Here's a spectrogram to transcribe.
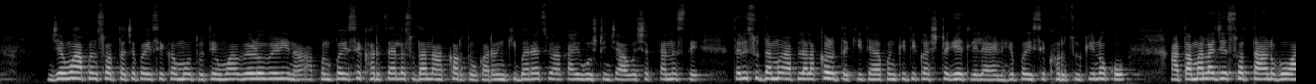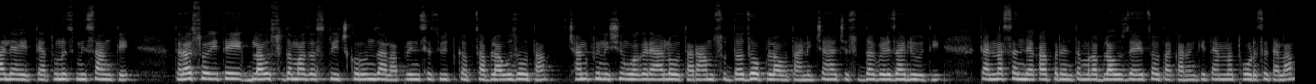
जेव्हा आपण स्वतःचे पैसे कमवतो तेव्हा वेळोवेळी ना आपण पैसे खर्चायला सुद्धा नाकारतो. कारण की बऱ्याच वेळा काही गोष्टींची आवश्यकता नसते. तरीसुद्धा मग आपल्याला कळतं की ते आपण किती कष्ट घेतलेले आहे आणि हे पैसे खर्चू की नको. आता मला जे स्वतः अनुभव आले आहेत त्यातूनच मी सांगते. तर असो इथे एक ब्लाऊजसुद्धा माझा स्टिच करून झाला. प्रिन्सेस विथ कपचा ब्लाऊज होता. छान फिनिशिंग वगैरे आलं होता. रामसुद्धा झोपला होता आणि चहाची सुद्धा वेळ झाली होती. त्यांना संध्याकाळपर्यंत मला ब्लाऊज द्यायचा होता कारण की त्यांना थोडंसं त्याला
